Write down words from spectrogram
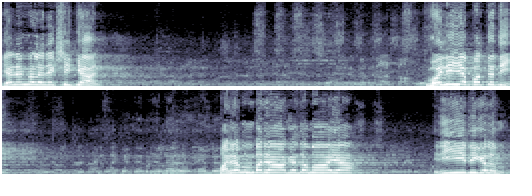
ജനങ്ങളെ രക്ഷിക്കാൻ വലിയ പദ്ധതി. പരമ്പരാഗതമായ രീതികളും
